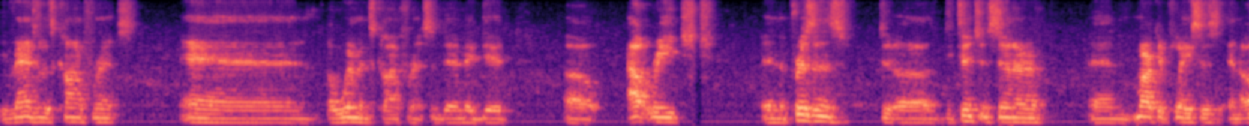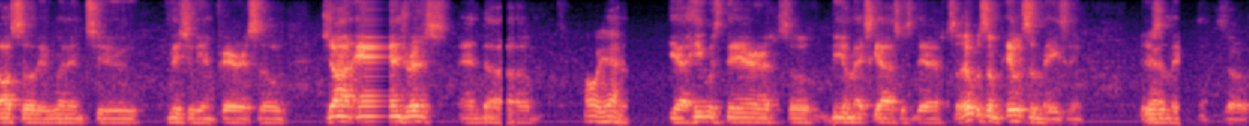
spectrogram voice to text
evangelist conference, and a women's conference. And then they did uh, outreach in the prisons, uh, detention center, and marketplaces. And also they went into visually impaired. So John Andres and uh, Oh yeah. yeah, he was there. So BMX guys was there. So it was it was amazing. It was amazing. So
